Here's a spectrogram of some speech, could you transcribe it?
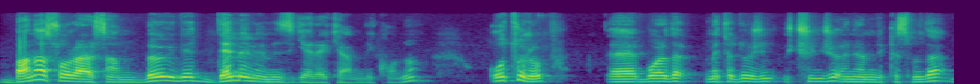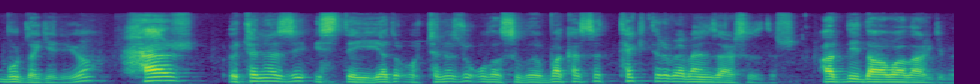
Bana sorarsan böyle demememiz gereken bir konu. Oturup, e, bu arada metodolojinin üçüncü önemli kısmı da burada geliyor. Her ötenazi isteği ya da ötenazi olasılığı vakası tektir ve benzersizdir. Adli davalar gibi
